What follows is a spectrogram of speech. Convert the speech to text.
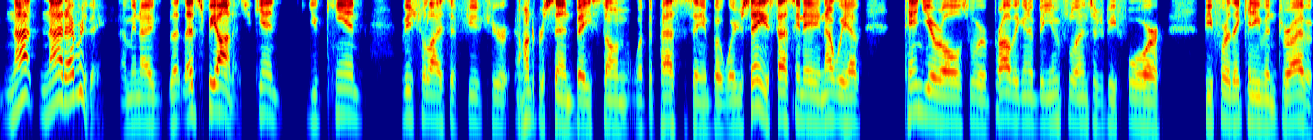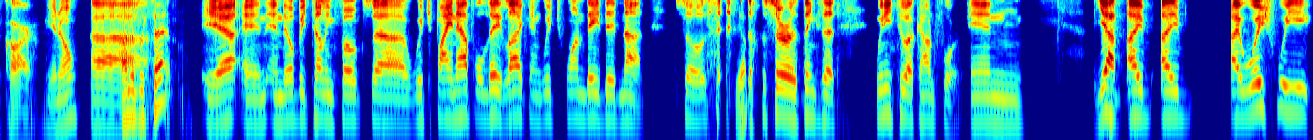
not not everything. I mean i let, us be honest. You can't you can't visualize the future 100% based on what the past is saying but what you're saying is fascinating. Now we have 10 year olds who are probably going to be influencers before before they can even drive a car you know? Uh, 100% yeah and and they'll be telling folks uh, which pineapple they like and which one they did not. So yep. those are things that we need to account for. And yeah i i i wish we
